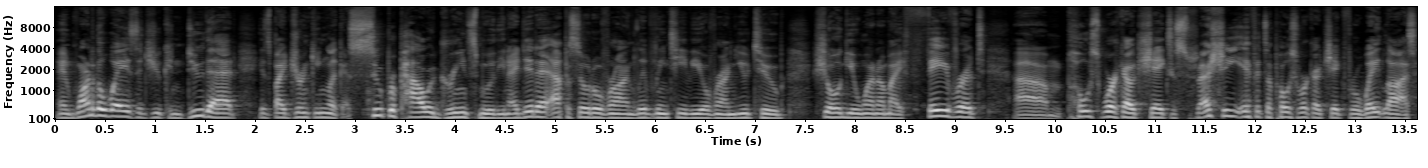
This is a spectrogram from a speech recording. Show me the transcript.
And one of the ways that you can do that is by drinking like a super powered green smoothie. And I did an episode over on Live Lean TV over on YouTube showing you one of my favorite um, post workout shakes, especially if it's a post workout shake for weight loss,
